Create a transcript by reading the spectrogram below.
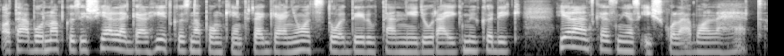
A tábor napközis jelleggel hétköznaponként reggel 8-tól délután 4 óráig működik, jelentkezni az iskolában lehet.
